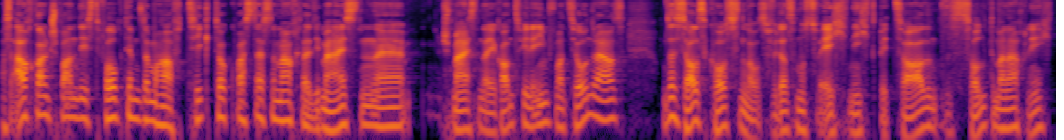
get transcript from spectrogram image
Was auch ganz spannend ist, folgt dem mal auf TikTok, was der so macht, weil die meisten äh, schmeißen da ja ganz viele Informationen raus. Und das ist alles kostenlos. Für das musst du echt nichts bezahlen. Das sollte man auch nicht.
